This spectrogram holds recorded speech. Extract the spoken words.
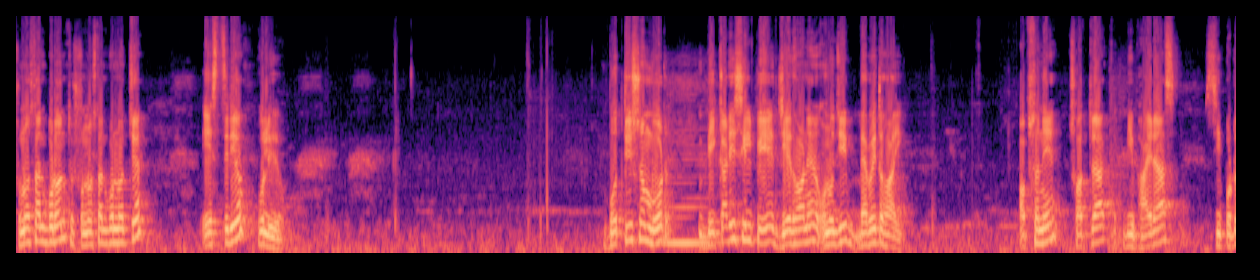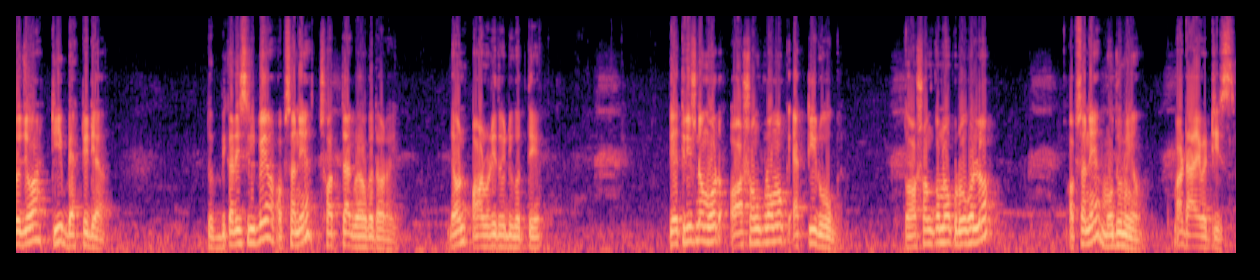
শূন্যস্থান পূরণ, তো শূন্যস্থান পূরণ হচ্ছে এস্ত্রীয় পোলিও বত্রিশ নম্বর, বেকারি শিল্পে যে ধরনের অণুজীব ব্যবহৃত হয়? অপশান এ ছত্রাক, B virus, C protozoa, D bacteria. তো বেকারি শিল্পে অপশান এ ছত্রাক ব্যবহার করা হয়। যেমন পাউরুটি তৈরি করতে। তেত্রিশ নম্বর, অসংক্রামক একটি রোগ। তো অসংক্রামক রোগ হলো অপশান এ মধুমেহ বা ডায়াবেটিস।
